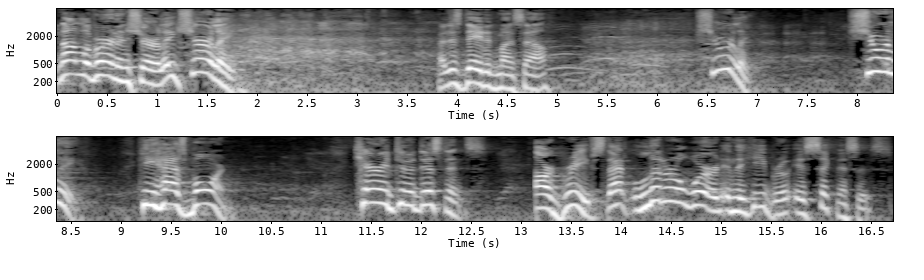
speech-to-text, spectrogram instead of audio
Not Laverne and Shirley. Surely. I just dated myself. Surely. Surely. He has borne. Carried to a distance our griefs. That literal word in the Hebrew is sicknesses.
